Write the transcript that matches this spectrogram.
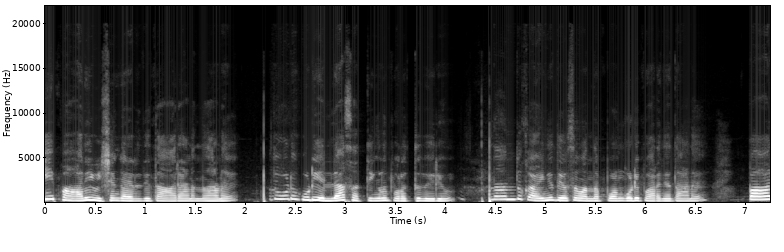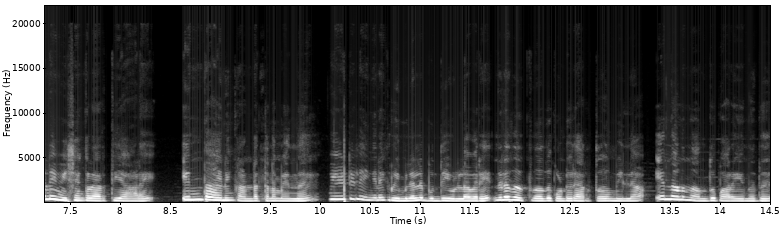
ഈ പാലി വിഷം കലർത്തിയത് ആരാണെന്നാണ്. അതോടുകൂടി എല്ലാ സത്യങ്ങളും പുറത്തു വരും. നന്ദു കഴിഞ്ഞ ദിവസം വന്നപ്പോൾ കൂടി പറഞ്ഞതാണ് പാലി വിഷം കലർത്തിയ ആളെ എന്തായാലും കണ്ടെത്തണമെന്ന്. വീട്ടിൽ ഇങ്ങനെ ക്രിമിനൽ ബുദ്ധിയുള്ളവരെ നിലനിർത്തുന്നത് കൊണ്ടൊരു അർത്ഥവുമില്ല എന്നാണ് നന്ദു പറയുന്നത്.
